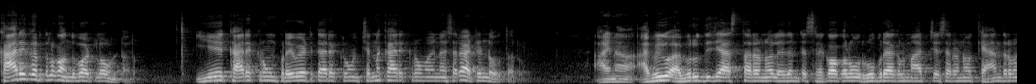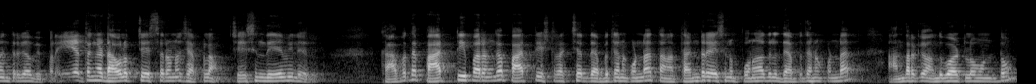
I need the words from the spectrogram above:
కార్యకర్తలకు అందుబాటులో ఉంటారు. ఏ కార్యక్రమం ప్రైవేట్ కార్యక్రమం చిన్న కార్యక్రమం అయినా సరే అటెండ్ అవుతారు. ఆయన అభి అభివృద్ధి చేస్తారనో లేదంటే శ్రీకాకుళం రూపురేఖలు మార్చేశారనో కేంద్ర మంత్రిగా విపరీతంగా డెవలప్ చేశారనో చెప్పలేం. చేసింది ఏమీ లేదు. కాకపోతే పార్టీ పరంగా పార్టీ స్ట్రక్చర్ దెబ్బతినకుండా తన తండ్రి వేసిన పునాదులు దెబ్బతినకుండా అందరికీ అందుబాటులో ఉండటం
